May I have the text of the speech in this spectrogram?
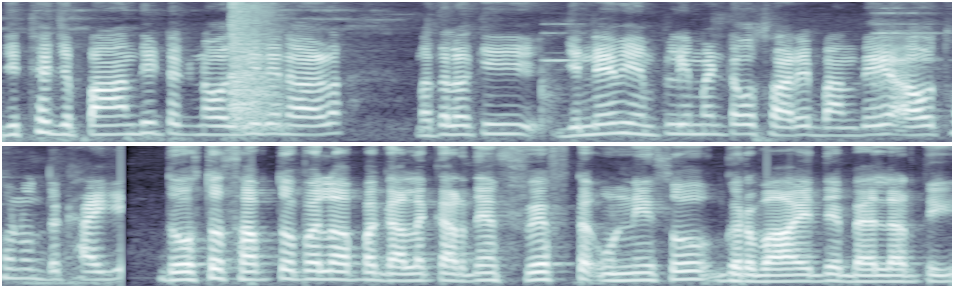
ਜਿੱਥੇ ਜਾਪਾਨ ਦੀ ਟੈਕਨੋਲੋਜੀ ਦੇ ਨਾਲ ਮਤਲਬ ਕਿ ਜਿੰਨੇ ਵੀ ਇੰਪਲੀਮੈਂਟ ਉਹ ਸਾਰੇ ਬਣਦੇ ਆਓ ਤੁਹਾਨੂੰ ਦਿਖਾਈਏ। ਦੋਸਤੋ ਸਭ ਤੋਂ ਪਹਿਲਾਂ ਆਪਾਂ ਗੱਲ ਕਰਦੇ ਹਾਂ ਸਵਿਫਟ 1900 ਗੁਰਬਾਜ ਦੇ ਬੈਲਰ ਦੀ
